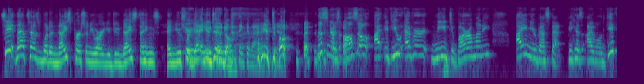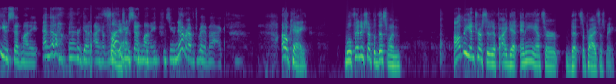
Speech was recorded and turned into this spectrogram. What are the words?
See, that says what a nice person you are. You do nice things and you True, forget and you, you did don't them. even think about And you it. Yeah. don't. Listeners, also, I, if you ever need to borrow money, I am your best bet because I will give you said money and then I will forget I have loaned you said money, so you never have to pay it back. Okay, we'll finish up with this one. I'll be interested if I get any answer that surprises me.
